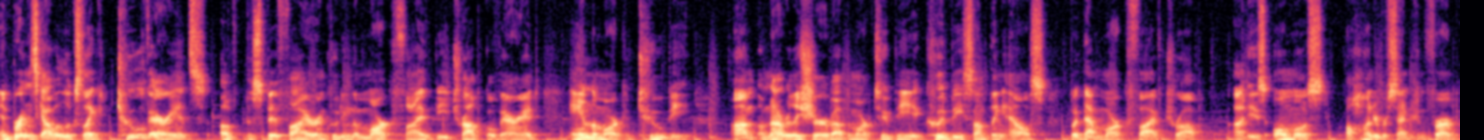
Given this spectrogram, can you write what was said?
And Britain's got what looks like two variants of the Spitfire, including the Mark 5B tropical variant and the Mark 2B. Um, I'm not really sure about the Mark 2B. It could be something else, but that Mark 5 trop uh, is almost 100% confirmed.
